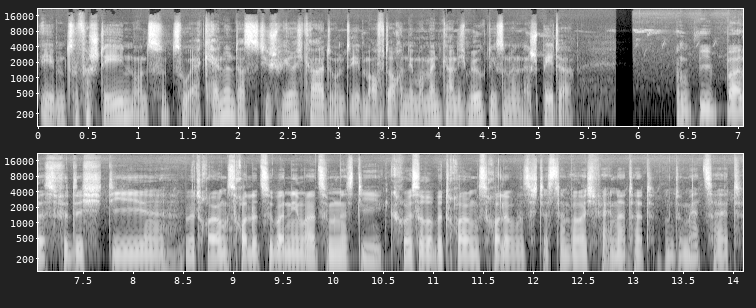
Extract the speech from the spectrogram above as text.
eben zu verstehen und zu, zu, erkennen, das ist die Schwierigkeit und eben oft auch in dem Moment gar nicht möglich, sondern erst später. Und wie war das für dich, die Betreuungsrolle zu übernehmen oder zumindest die größere Betreuungsrolle, wo sich das dann bei euch verändert hat und du mehr Zeit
